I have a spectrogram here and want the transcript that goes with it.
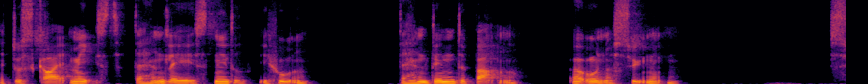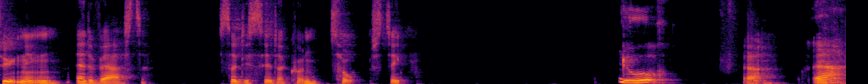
At du skreg mest, da han lagde snittet i huden. Da han vendte barnet og under syningen. Syningen er det værste, så de sætter kun to sten. Jo. Ja, Ja.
